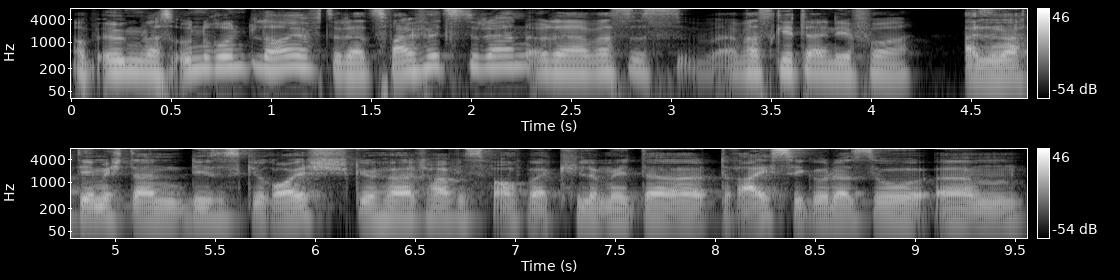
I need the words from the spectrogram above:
ob irgendwas unrund läuft oder zweifelst du dann oder was ist, was geht da in dir vor? Also nachdem ich dann dieses Geräusch gehört habe, das war auch bei Kilometer 30 oder so, ähm,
